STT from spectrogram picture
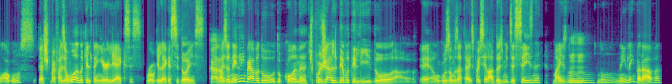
um- alguns. Acho que vai fazer um ano que ele tá em Early Access. Rogue Legacy 2. Caramba. Mas eu nem lembrava do, do Conan. Tipo, já devo ter lido é, alguns anos atrás. Foi, sei lá, 2016, né? Mas não, Uhum. não nem lembrava.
